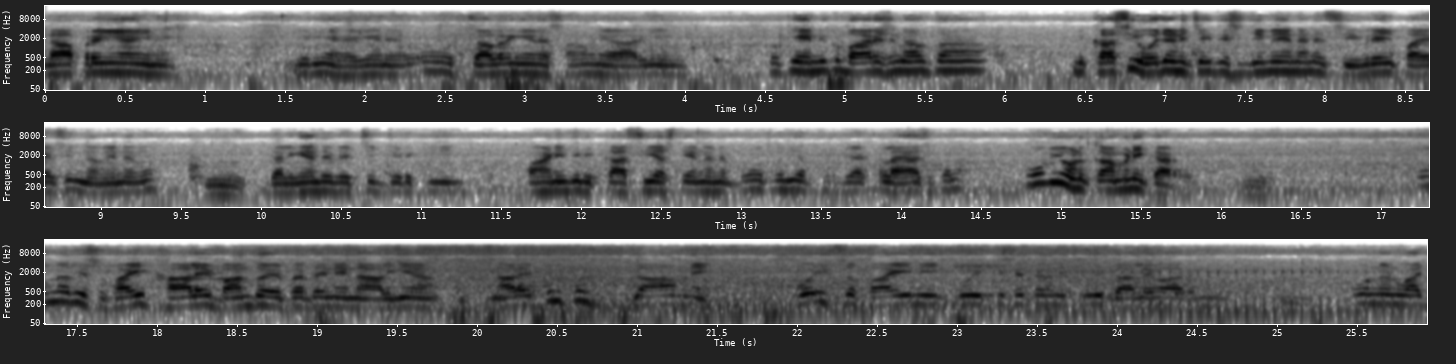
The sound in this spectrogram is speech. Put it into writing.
ਲਾਪਰੀਆਂ ਹੀ ਨੇ। ਜਿਹੜੀਆਂ ਹੈਗੀਆਂ ਨੇ ਉਹ ਚੱਲ ਰਹੀਆਂ ਨੇ ਸਾਹਮਣੇ ਆ ਰਹੀਆਂ ਨੇ। ਕਿਉਂਕਿ ਇੰਨੀ ਕੁ ਬਾਰਿਸ਼ ਨਾਲ ਤਾਂ ਨਿਕਾਸੀ ਹੋ ਜਾਣੀ ਚਾਹੀਦੀ ਸੀ ਜਿਵੇਂ ਇਹਨਾਂ ਨੇ ਸੀਵਰੇਜ ਪਾਏ ਸੀ ਨਵੇਂ ਨਵੇਂ ਗਲੀਆਂ ਦੇ ਵਿੱਚ ਜਿਹੜੇ ਕਿ ਪਾਣੀ ਦੀ ਨਿਕਾਸੀ ਵਾਸਤੇ ਇਹਨਾਂ ਨੇ ਬਹੁਤ ਵਧੀਆ ਪ੍ਰੋਜੈਕਟ ਲਾਇਆ ਸੀ ਪਹਿਲਾਂ। ਉਹ ਵੀ ਹੁਣ ਕੰਮ ਨਹੀਂ ਕਰ ਰਹੇ। ਉਹਨਾਂ ਦੀ ਸਫ਼ਾਈ ਖਾਲੇ ਬੰਦ ਹੋਏ ਫਿਰਦੇ ਨੇ ਨਾਲੀਆਂ ਨਾਲੇ ਬਿਲਕੁਲ ਜਾਮ ਨੇ। ਕੋਈ ਸਫ਼ਾਈ ਨਹੀਂ ਕੋਈ ਕਿਸੇ ਤਰ੍ਹਾਂ ਦੀ ਕੋਈ ਗੱਲਬਾਤ ਨਹੀਂ। ਉਹਨਾਂ ਨੂੰ ਅੱਜ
